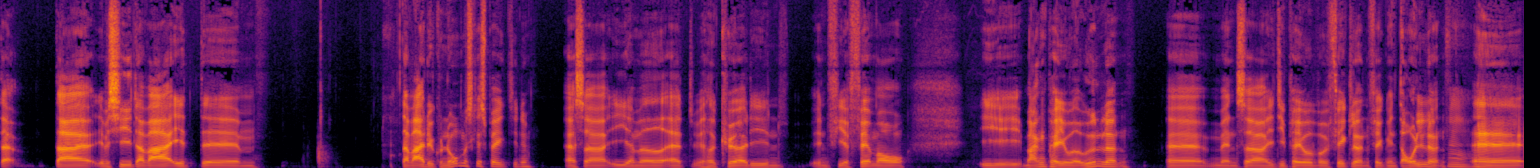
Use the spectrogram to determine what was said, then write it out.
der, der, jeg vil sige, der var et, øh, der var et økonomisk aspekt i det. Altså, i og med, at vi havde kørt i en, en 4-5 år, i mange perioder uden løn, Øh, men så i de perioder, hvor vi fik løn, fik vi en dårlig løn. Mm. Øh,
